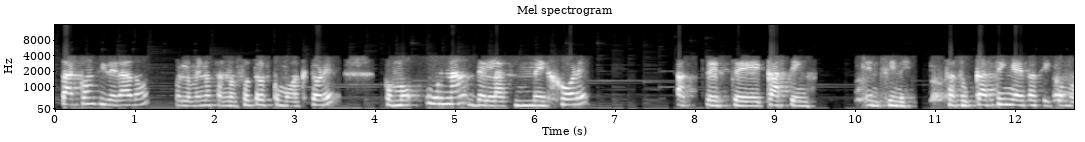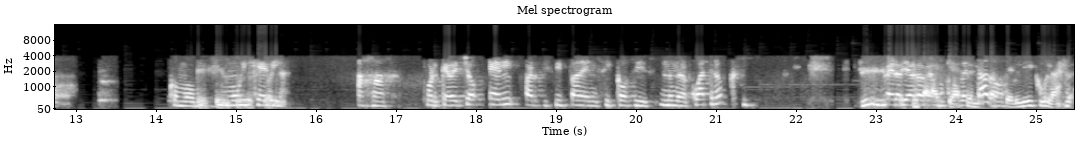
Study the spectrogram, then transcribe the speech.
está considerado, por lo menos a nosotros como actores, como una de las mejores este casting en cine. O sea, su casting es así como como muy heavy. escuela. Ajá, porque de hecho él participa en Psicosis número 4. Pero ya lo ¿Para habíamos comentado. películas?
